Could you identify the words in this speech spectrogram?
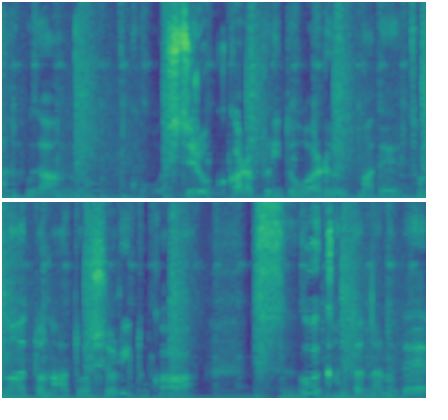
あの普段のこう出力からプリント終わるまでその後の後処理とかすごい簡単なので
